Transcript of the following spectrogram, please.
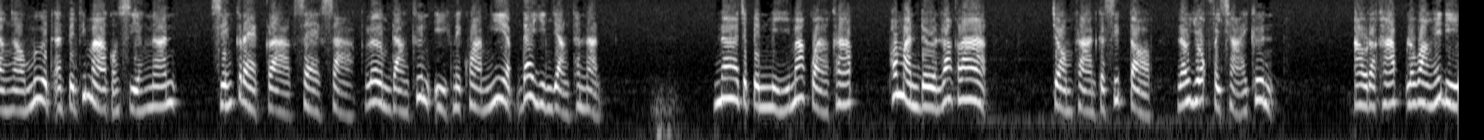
ยังเงามืดอันเป็นที่มาของเสียงนั้น เสียงแกรกกรากแสกสาก เริ่มดังขึ้นอีกในความเงียบได้ยินอย่างถนัด น่าจะเป็นหมีมากกว่าครับ เพราะมันเดินลากๆ จอมพรานกระซิบตอบแล้วยกไฟฉายขึ้น เอาละครับ ระวังให้ดี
